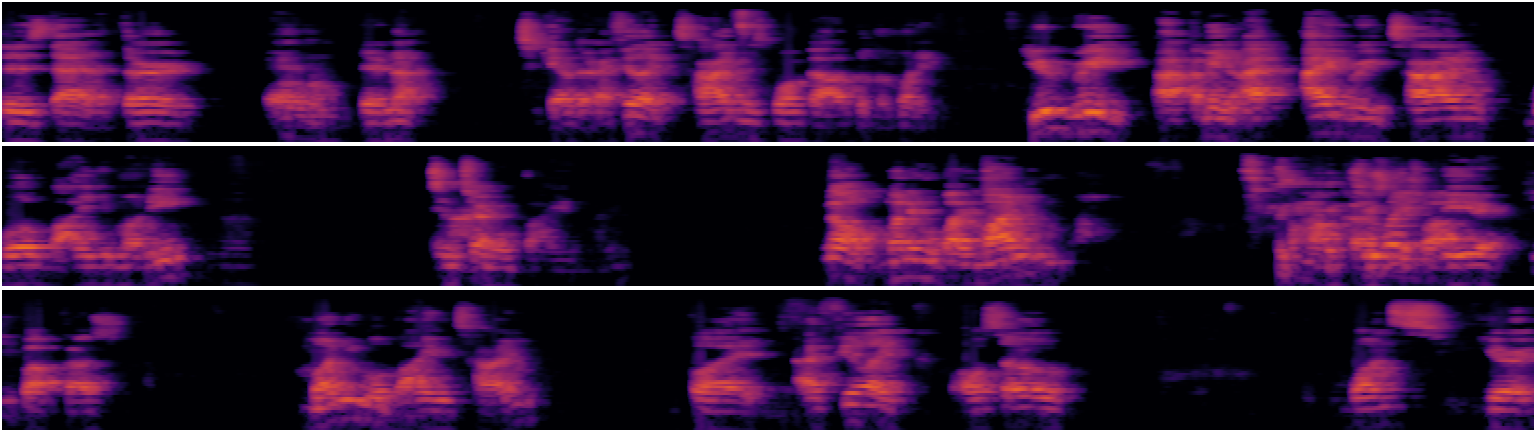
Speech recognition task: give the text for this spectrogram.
this, that, and a third, and Mhm. they're not together. I feel like time is more valuable than money. You agree? I, I mean, I, I agree. Time will buy you money. In Time terms, will buy you money. no money will buy you money. Come on, cuz. Keep up. beer. Keep up, cuz. money will buy you time, but I feel like also once you're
